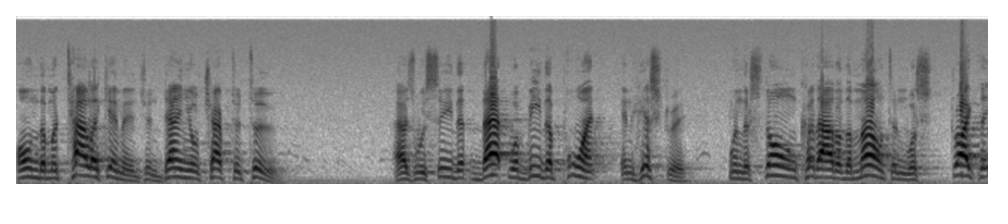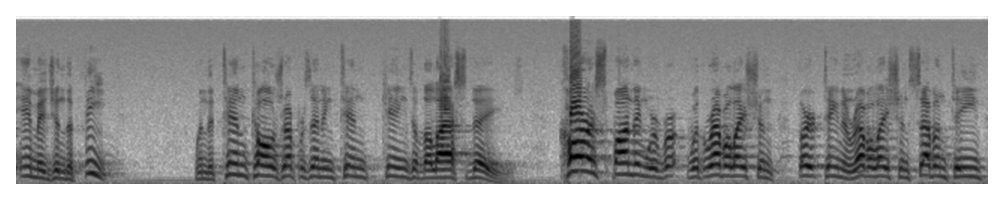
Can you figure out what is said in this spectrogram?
on the metallic image in Daniel chapter 2, as we see that that will be the point in history when the stone cut out of the mountain will strike the image in the feet, when the ten toes representing ten kings of the last days. Corresponding with Revelation 13 and Revelation 17,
